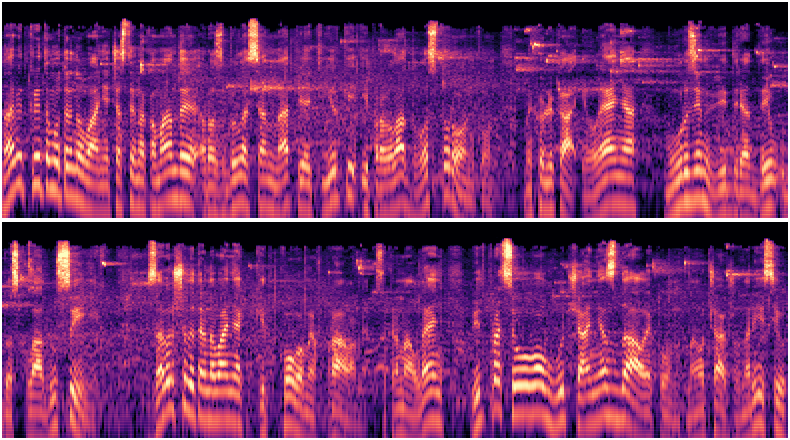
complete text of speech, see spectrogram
На відкритому тренуванні частина команди розбилася на п'ятірки і провела двосторонку. Михайлюка і Леня Мурзін відрядив до складу синіх. Завершили тренування кітковими вправами. Зокрема, Лень відпрацьовував влучання здалеку. На очах журналістів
